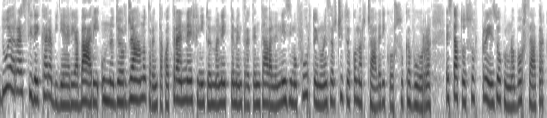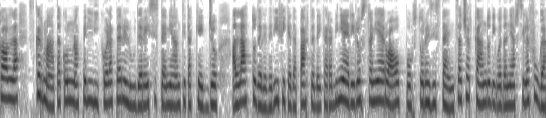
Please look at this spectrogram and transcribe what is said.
Due arresti dei carabinieri a Bari, un georgiano 34enne è finito in manette mentre tentava l'ennesimo furto in un esercizio commerciale di Corso Cavour. È stato sorpreso con una borsa a tracolla schermata con una pellicola per eludere i sistemi antitaccheggio. All'atto delle verifiche da parte dei carabinieri lo straniero ha opposto resistenza cercando di guadagnarsi la fuga,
